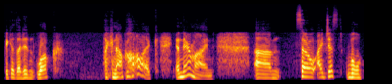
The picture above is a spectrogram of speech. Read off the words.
because I didn't look like an alcoholic in their mind. Um, so I just will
